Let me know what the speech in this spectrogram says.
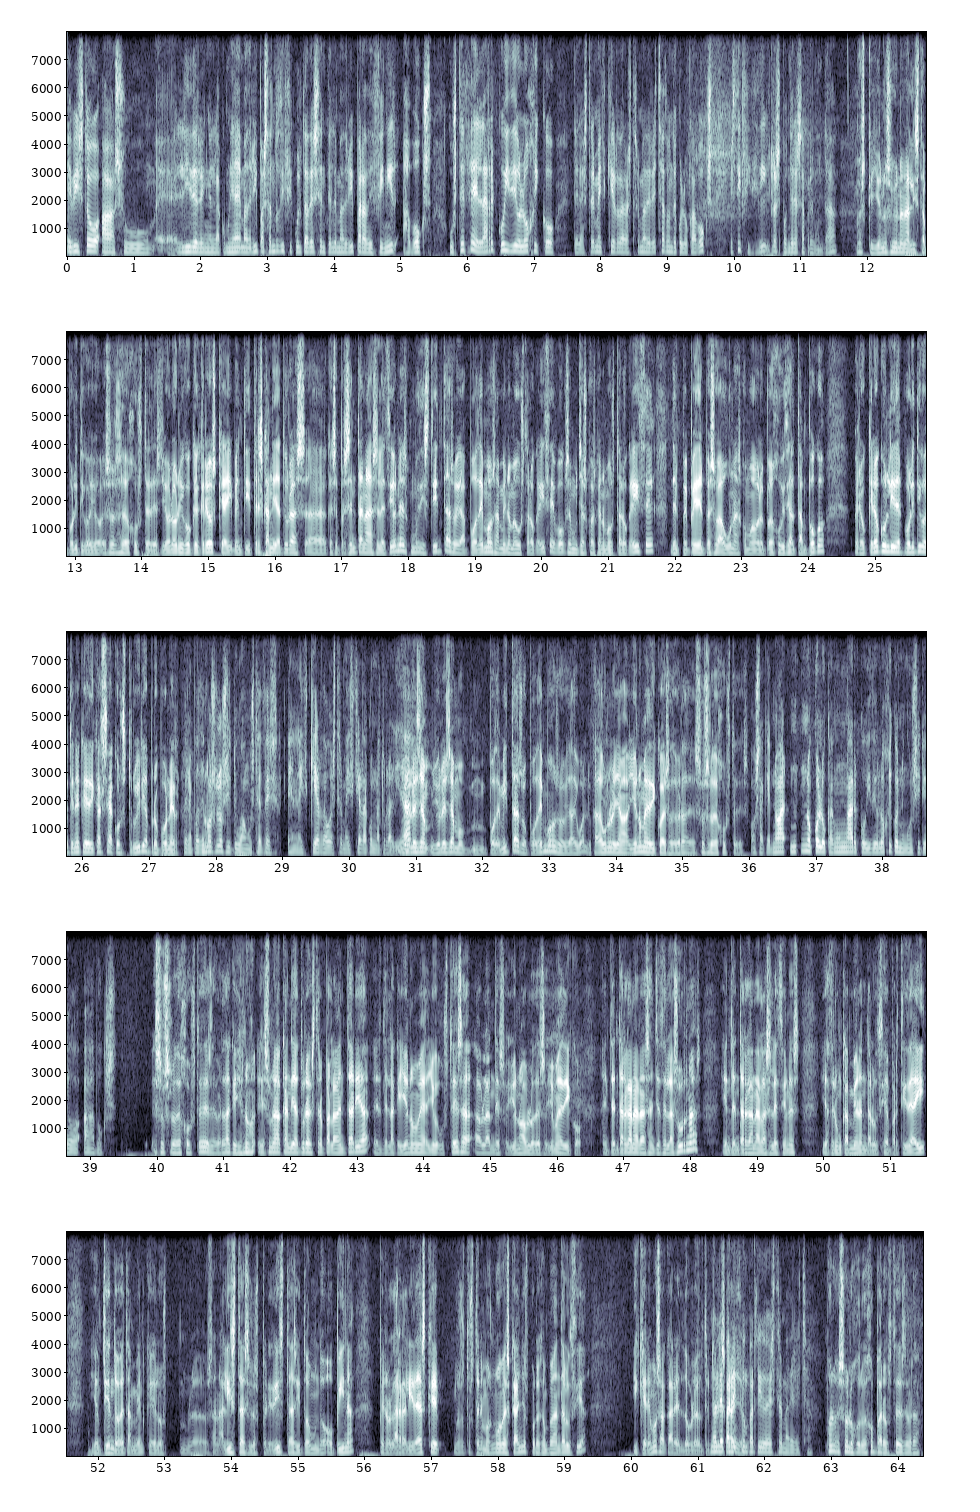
He visto a su eh, líder en la Comunidad de Madrid pasando dificultades en Telemadrid para definir a Vox. ¿Usted el arco ideológico de la extrema izquierda a la extrema derecha donde coloca Vox? Es difícil responder a esa pregunta. es que yo no soy un analista político, yo eso se lo dejo a ustedes. Yo lo único que creo es que hay 23 candidaturas eh, que se presentan a las elecciones muy distintas. Oiga, Podemos a mí no me gusta lo que dice, Vox hay muchas cosas que no me gusta lo que dice, del PP y del PSOE algunas como el Poder Judicial tampoco, pero creo que un líder político tiene que dedicarse a construir y a proponer. Pero Podemos lo sitúan ustedes en la izquierda o extrema izquierda con naturalidad. Yo les llamo, yo les llamo mm, Podemitas o Podemos, o da igual, cada uno le llama. Yo no me dedico a eso, de verdad, eso se lo dejo a ustedes. O sea que no, no colocan un arco ideológico en ningún sitio a Vox. Eso se lo dejo a ustedes, de verdad, que yo no es una candidatura extraparlamentaria de la que yo no me yo, ustedes hablan de eso, yo no hablo de eso. Yo me dedico a intentar ganar a Sánchez en las urnas y a intentar ganar las elecciones y hacer un cambio en Andalucía. A partir de ahí, yo entiendo ¿eh? también que los, los, analistas y los periodistas y todo el mundo opina, pero la realidad es que nosotros tenemos nueve escaños, por ejemplo, en Andalucía, y queremos sacar el doble o el triple. ¿No le escaño. parece un partido de extrema derecha? Bueno, eso lo dejo para ustedes, de verdad.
